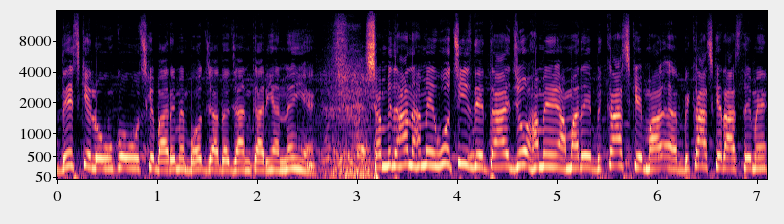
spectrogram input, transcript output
देश के लोगों को उसके बारे में बहुत ज़्यादा जानकारियाँ नहीं हैं। संविधान हमें वो चीज़ देता है जो हमें, हमारे विकास के विकास के रास्ते में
